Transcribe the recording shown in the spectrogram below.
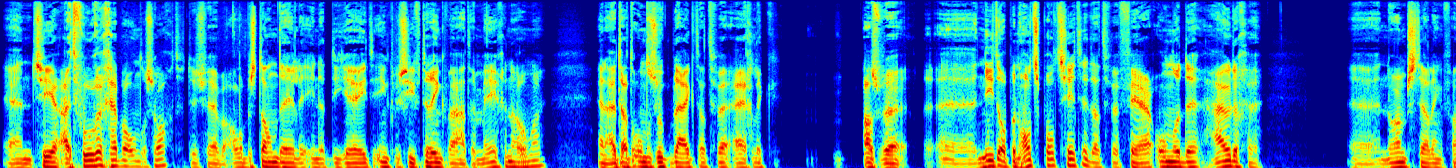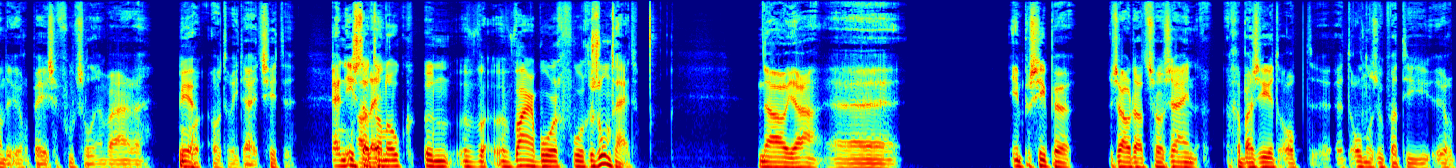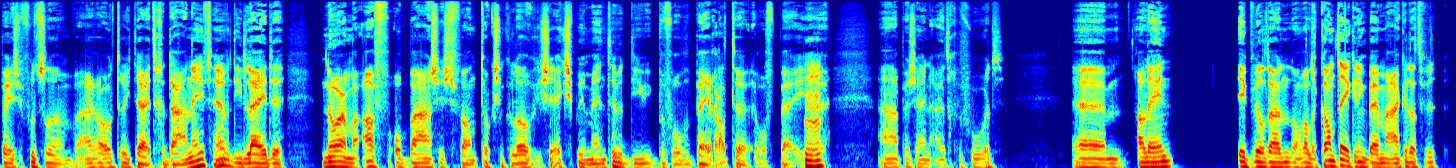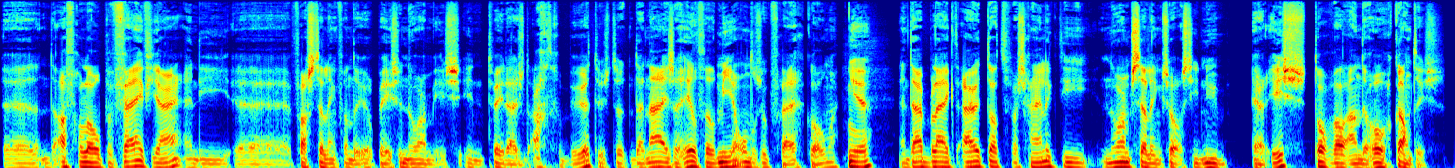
En zeer uitvoerig hebben onderzocht. Dus we hebben alle bestanddelen in het dieet, inclusief drinkwater, meegenomen. En uit dat onderzoek blijkt dat we eigenlijk, als we uh, niet op een hotspot zitten... dat we ver onder de huidige normstelling van de Europese Voedsel- en Warenautoriteit ja. zitten. En is dat dan ook een waarborg voor gezondheid? Nou ja, uh, in principe zou dat zo zijn gebaseerd op het onderzoek wat die Europese Voedsel- en Warenautoriteit gedaan heeft. Hè. Die leiden normen af op basis van toxicologische experimenten die bijvoorbeeld bij ratten of bij mm. uh, apen zijn uitgevoerd. Um, alleen ik wil daar nog wel een kanttekening bij maken... dat we uh, de afgelopen vijf jaar... en die uh, vaststelling van de Europese norm is in 2008 gebeurd... dus daarna is er heel veel meer onderzoek vrijgekomen. Yeah. En daar blijkt uit dat waarschijnlijk die normstelling zoals die nu er is... toch wel aan de hoge kant is.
